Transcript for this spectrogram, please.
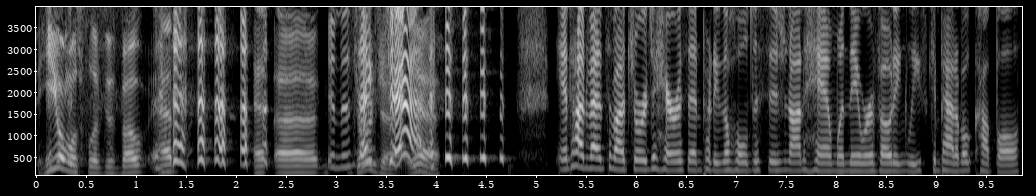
he almost flipped his boat at at uh in this Georgia. next chat. Anton vents about Georgia Harrison putting the whole decision on him when they were voting least compatible couple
